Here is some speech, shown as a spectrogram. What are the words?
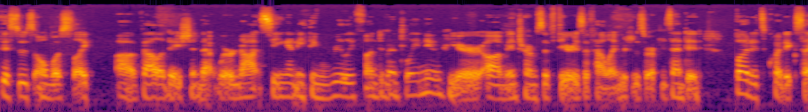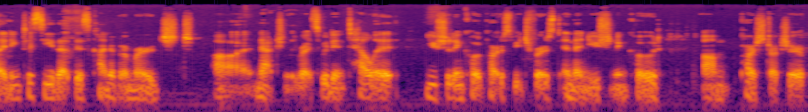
This was almost like a validation that we're not seeing anything really fundamentally new here um, in terms of theories of how language is represented. But it's quite exciting to see that this kind of emerged uh, naturally, right? So we didn't tell it you should encode part of speech first, and then you should encode um, parse structure.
